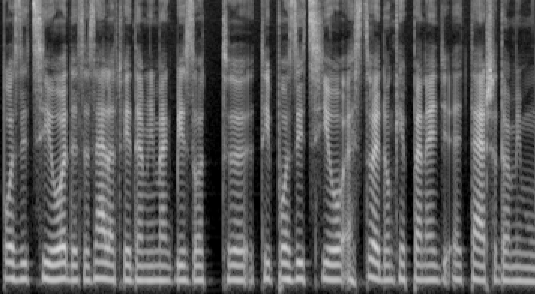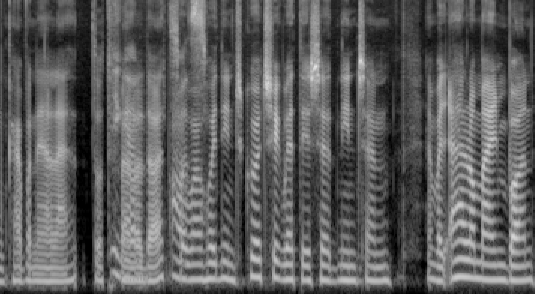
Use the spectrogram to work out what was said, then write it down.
pozíciód, ez az állatvédelmi megbízotti pozíció, ez tulajdonképpen egy, egy társadalmi munkában ellátott Igen, feladat. Az. Szóval, hogy nincs költségvetésed, nincsen, nem vagy állományban.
